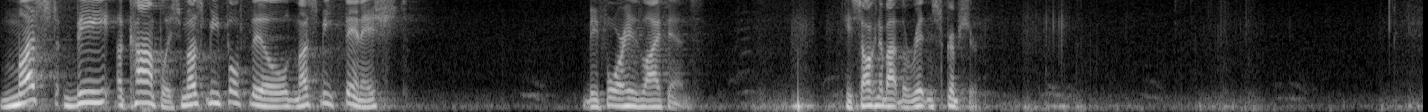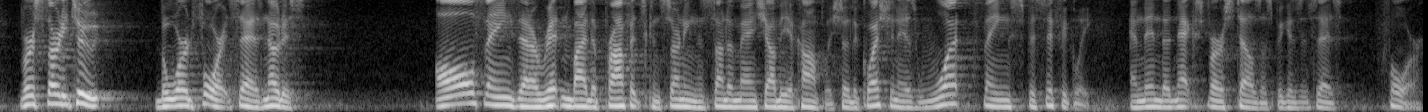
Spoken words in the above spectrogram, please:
must be accomplished, must be fulfilled, must be finished before his life ends. He's talking about the written scripture. Verse 32, the word for, it says, notice, all things that are written by the prophets concerning the Son of Man shall be accomplished. So the question is, what things specifically? And then the next verse tells us because it says, for.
